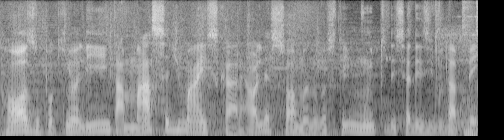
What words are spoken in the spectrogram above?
rosa um pouquinho ali. Tá massa demais, cara. Olha só, mano. Gostei muito desse adesivo da PEN.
